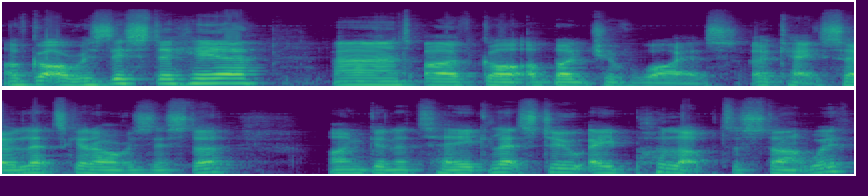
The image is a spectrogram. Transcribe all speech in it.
I've got a resistor here, and I've got a bunch of wires. Okay, so let's get our resistor. I'm going to take, let's do a pull-up to start with.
